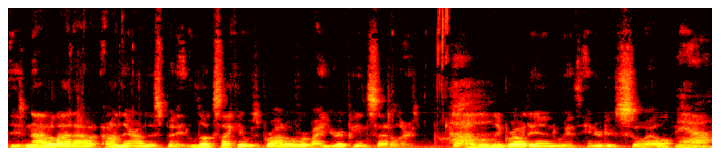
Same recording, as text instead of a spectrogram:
there's not a lot out on there on this, but it looks like it was brought over by European settlers, probably brought in with introduced soil, Yeah.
